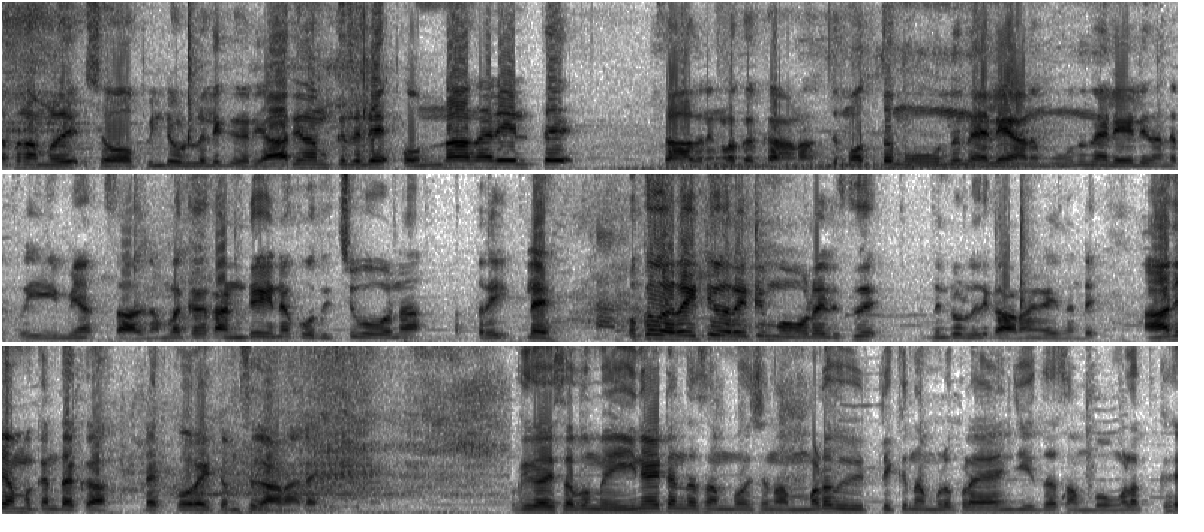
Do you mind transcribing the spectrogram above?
അപ്പൊ നമ്മൾ ഷോപ്പിന്റെ ഉള്ളിൽ കയറി ആദ്യം നമുക്ക് ഇതിൽ ഒന്നാം നിലയിലത്തെ സാധനങ്ങളൊക്കെ കാണാം. ഇത് മൊത്തം മൂന്ന് നിലയാണ്. മൂന്ന് നിലയിൽ നല്ല പ്രീമിയം സാധനം. നമ്മളൊക്കെ കണ്ടു കഴിഞ്ഞാൽ കൊതിച്ചു പോകുന്ന അത്രയും അല്ലേ ഒക്കെ വെറൈറ്റി വെറൈറ്റി മോഡൽസ് ഇതിന്റെ ഉള്ളിൽ കാണാൻ കഴിയുന്നുണ്ട്. ആദ്യം നമുക്ക് എന്താക്കാ? ഡെക്കോർ ഐറ്റംസ് കാണാം അല്ലേ ഓക്കെ ഗൈസ് അപ്പോൾ മെയിനായിട്ട് എന്താ സംഭവം നമ്മുടെ വീട്ടിലേക്ക് നമ്മൾ പ്ലാൻ ചെയ്ത സംഭവങ്ങളൊക്കെ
